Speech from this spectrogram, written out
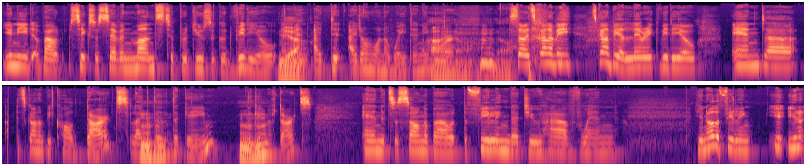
you need about six or seven months to produce a good video and, Yeah. and I did I don't want to wait anymore I know, I know. so it's gonna be it's gonna be a lyric video and uh, it's gonna be called darts like the Mhm. the game the Mhm. game of darts and it's a song about the feeling that you have when you know the feeling you you, know,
